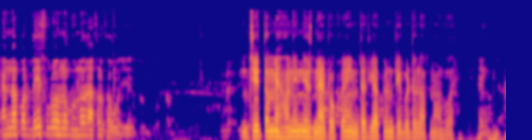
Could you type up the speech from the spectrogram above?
એમના પર દેશદ્રોહનો ગુનો દાખલ થવો જોઈએ. જે તમે હની ન્યૂઝ નેટવર્કને ઇન્ટરવ્યૂ આપ્યું તે બદલ આપનો આભાર. થેન્ક યુ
